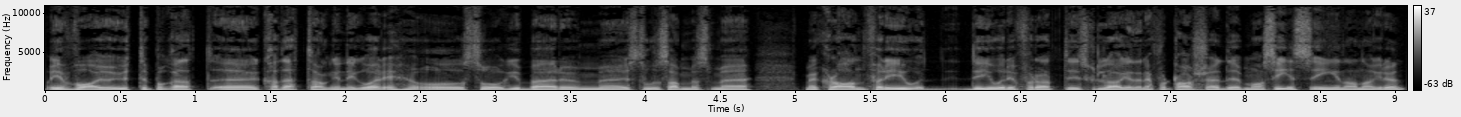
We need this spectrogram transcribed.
Og jeg var jo ute på uh, Kadettangen i går og så i Bærum sto sammen med, med klanen. For jeg, det gjorde jeg for at de skulle lage en reportasje, det må sies. Ingen annen grunn.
